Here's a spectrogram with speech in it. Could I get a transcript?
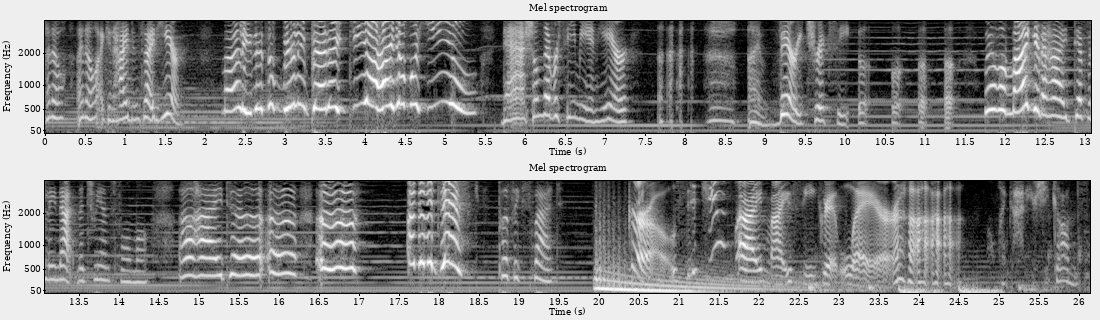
I know, I know. I can hide inside here. Molly, that's a really bad idea. Hide over here. Nah, she'll never see me in here. I'm very tricksy. Uh, uh, uh, uh. Where am I gonna hide? Definitely not in the transformer. I'll hide uh, uh, under the desk. Perfect spot. Girls, did you find my secret lair? oh my god, here she comes.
